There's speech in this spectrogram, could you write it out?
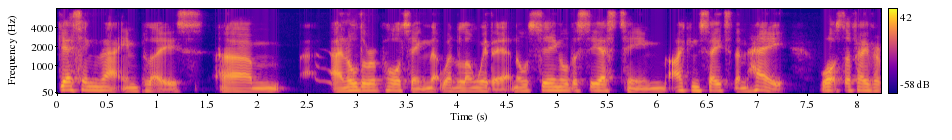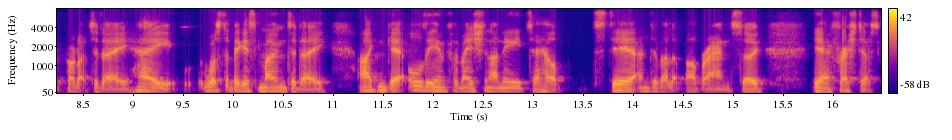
getting that in place um, and all the reporting that went along with it and all seeing all the CS team, I can say to them, hey, what's the favorite product today? Hey, what's the biggest moan today? I can get all the information I need to help steer and develop our brand. So, yeah, Freshdesk.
